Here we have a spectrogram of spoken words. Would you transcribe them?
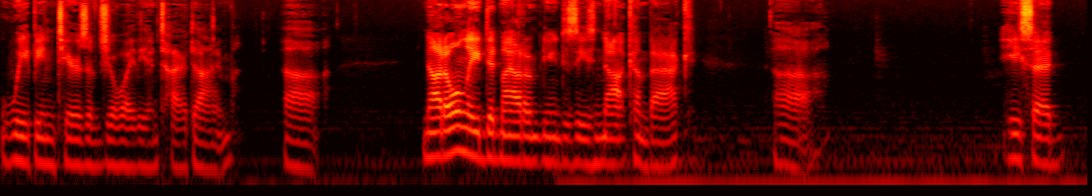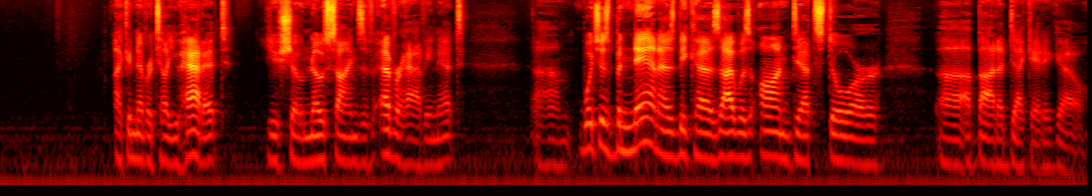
weeping tears of joy the entire time. Uh, not only did my autoimmune disease not come back, uh, he said, I could never tell you had it. You show no signs of ever having it, um, which is bananas because I was on death's door uh, about a decade ago.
